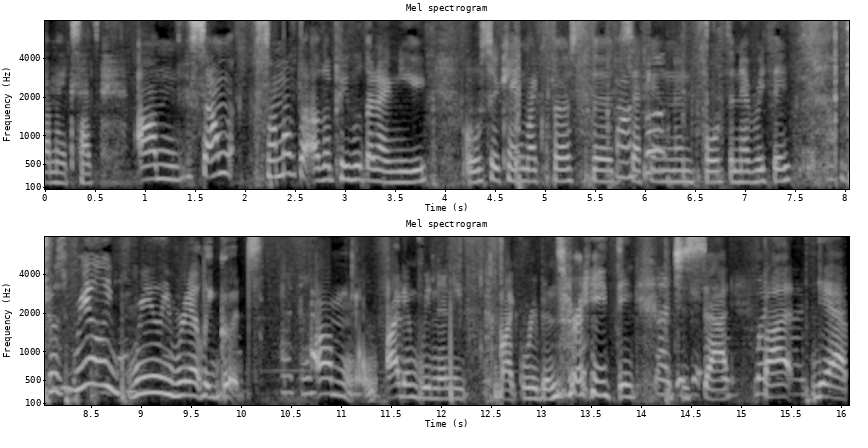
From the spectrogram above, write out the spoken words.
That makes sense. Um, some some of the other people that I knew also came like first, third, second, and fourth, and everything, which was really, really, really good. Um, I didn't win any like ribbons or anything, which is sad. But yeah,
